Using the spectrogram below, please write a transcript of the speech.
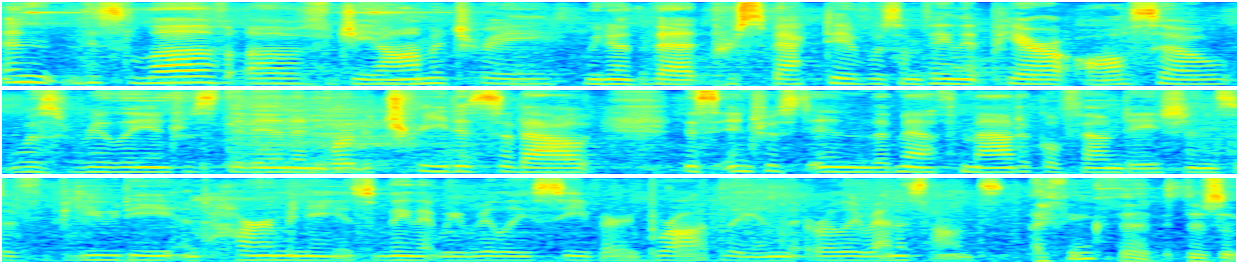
And this love of geometry, we know that perspective was something that Piero also was really interested in and wrote a treatise about. This interest in the mathematical foundations of beauty and harmony is something that we really see very broadly in the early Renaissance. I think that there's a,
